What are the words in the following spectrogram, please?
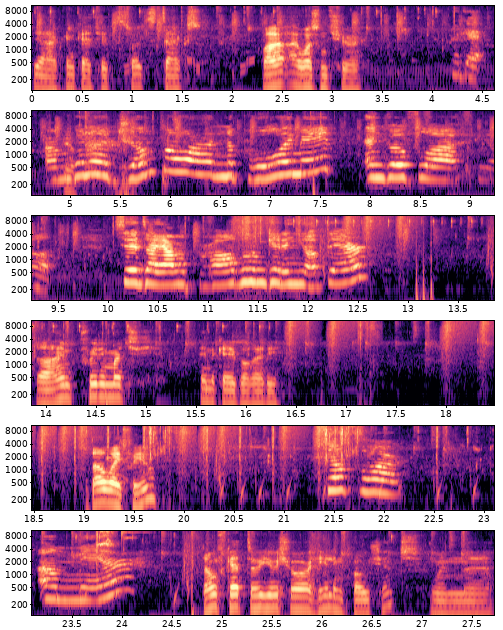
Yeah, I can catch it, so it stacks. Well, I wasn't sure. okay. I'm Yep. gonna jump on the pole I made and go fly up. Since I have a problem getting up there. So I'm pretty much in the cave already. But I'll wait for you. So far, um, near. Don't forget to use your healing potions when...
